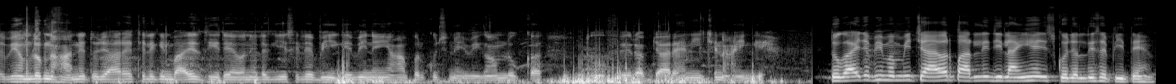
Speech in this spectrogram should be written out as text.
अभी हम लोग नहाने तो जा रहे थे, लेकिन बारिश धीरे होने लगी, इसलिए भीगे भी नहीं, यहाँ पर कुछ नहीं भीगा हम लोग का। तो फिर अब जा रहे हैं, नीचे नहाएँगे। तो गाय जब भी मम्मी चाय और पार्ले जी लाई हैं, इसको जल्दी से पीते हैं।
